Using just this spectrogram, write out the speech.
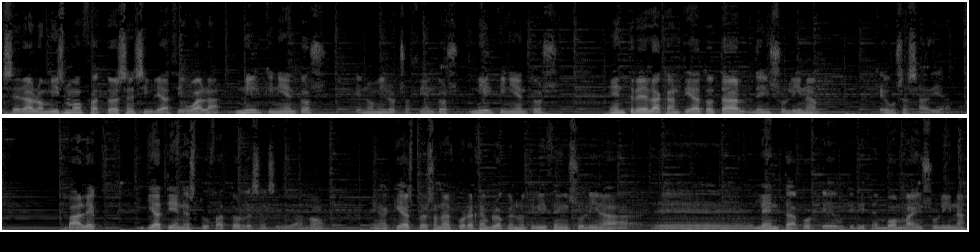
será lo mismo, factor de sensibilidad igual a 1500, que no 1800, 1500 entre la cantidad total de insulina que usas a diario. Vale, ya tienes tu factor de sensibilidad, ¿no? En aquellas personas, por ejemplo, que no utilicen insulina eh, lenta porque utilicen bomba de insulina,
